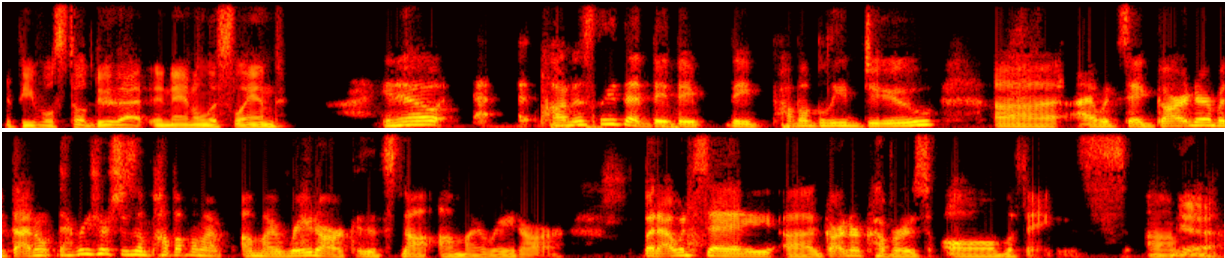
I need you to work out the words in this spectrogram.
Do people still do that in analyst land? You know, honestly, that they they they probably do. Uh, I would say Gartner, but that don't that research doesn't pop up on my on my radar because it's not on my radar but I would say uh, Gartner covers all the things. Um, yeah.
